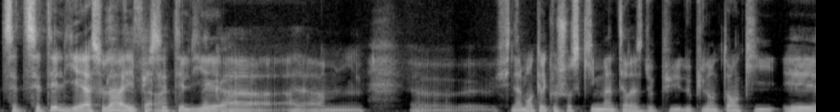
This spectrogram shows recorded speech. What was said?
C'est- C'était lié à cela et ça, puis c'était lié à, à- à, euh, finalement quelque chose qui m'intéresse depuis, depuis longtemps, qui est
